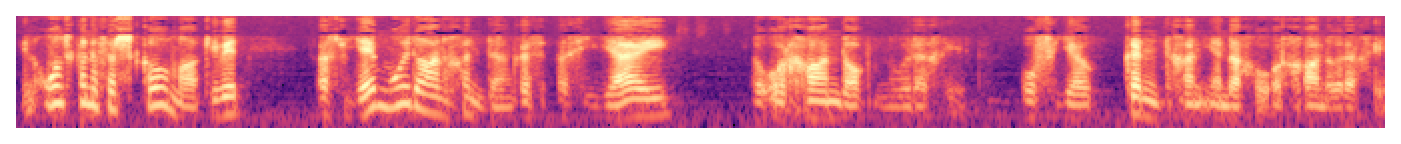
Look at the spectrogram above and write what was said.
En ons kan 'n verskil maak. Jy weet, as jy mooi daaraan gaan dink, as as jy 'n orgaan dalk nodig het, of jou kind gaan eendag 'n orgaan nodig hê.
